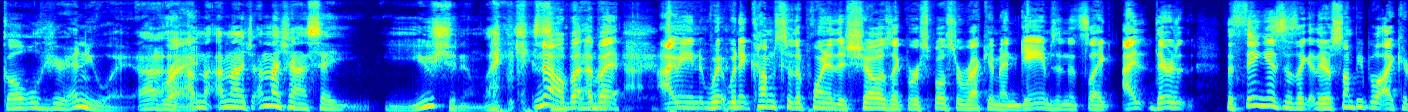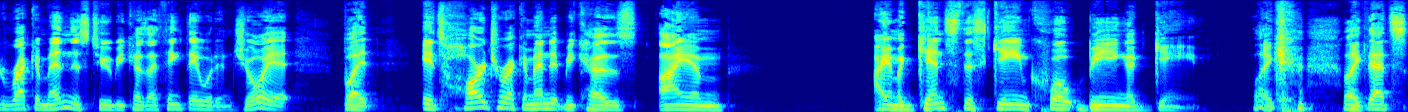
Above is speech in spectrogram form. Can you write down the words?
goal here anyway. I, Right. I'm not, I'm not I'm not trying to say you shouldn't like it. no, but something but I mean, when when it comes to the point of the show, is like we're supposed to recommend games, and it's like I there's the thing is is like there's some people I could recommend this to because I think they would enjoy it, but it's hard to recommend it because I am I am against this game quote being a game. Like like that's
